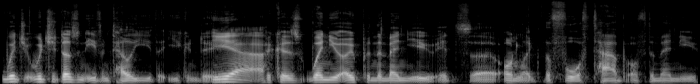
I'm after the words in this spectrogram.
which which it doesn't even tell you that you can do. Yeah, because when you open the menu it's uh, on like the fourth tab of the menu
